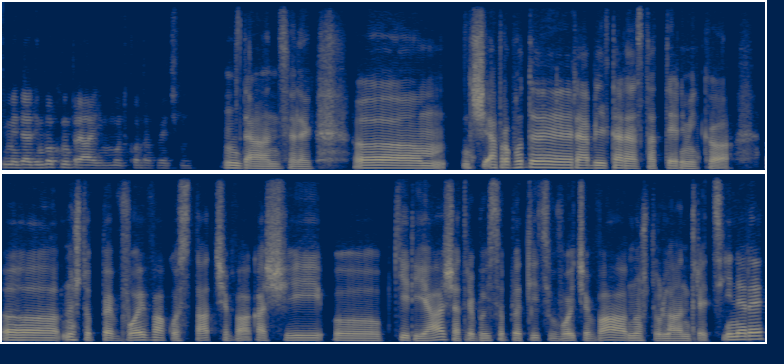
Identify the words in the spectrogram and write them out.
imediat din bloc, nu prea ai mult contact cu vecinii. Da, înțeleg. Uh, și apropo de reabilitarea asta termică, uh, nu știu, pe voi v-a costat ceva ca și uh, chiriaș, a trebuit să plătiți voi ceva, nu știu, la întreținere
